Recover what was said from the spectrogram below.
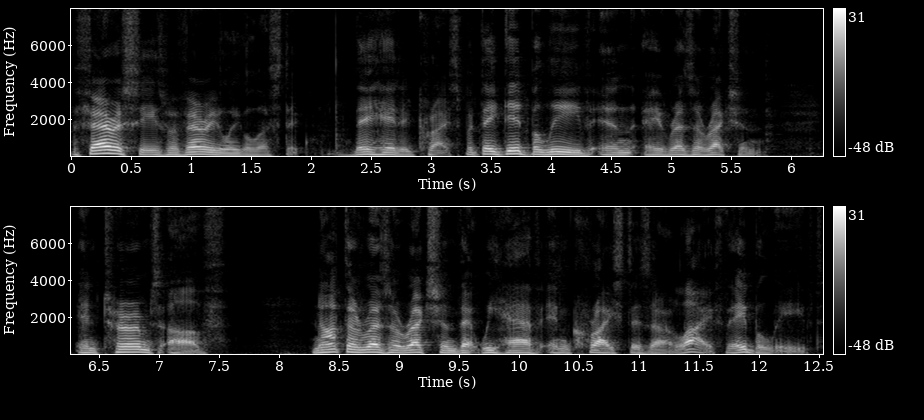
The Pharisees were very legalistic. They hated Christ, but they did believe in a resurrection in terms of not the resurrection that we have in Christ as our life. They believed,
